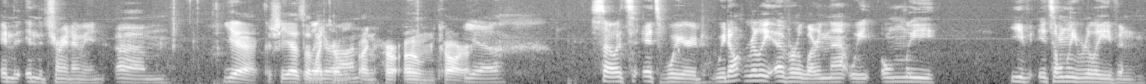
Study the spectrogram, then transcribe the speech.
In the in the train, I mean. Um, Yeah, because she has a, like a, on. on her own car. Yeah. So it's it's weird. We don't really ever learn that. We only, ev- it's only really even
